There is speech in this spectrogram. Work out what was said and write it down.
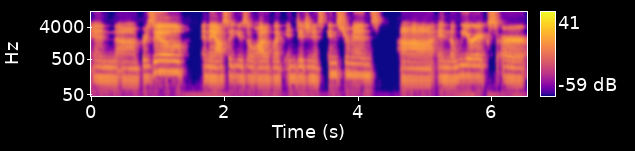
in uh, Brazil, and they also use a lot of like indigenous instruments. Uh, and the lyrics are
